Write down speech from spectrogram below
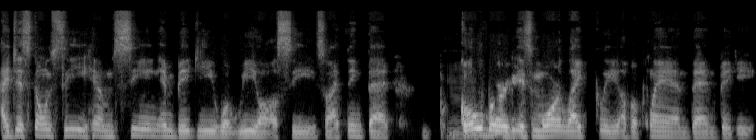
I just don't see him seeing in Biggie what we all see. So I think that mm. Goldberg is more likely of a plan than Biggie.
